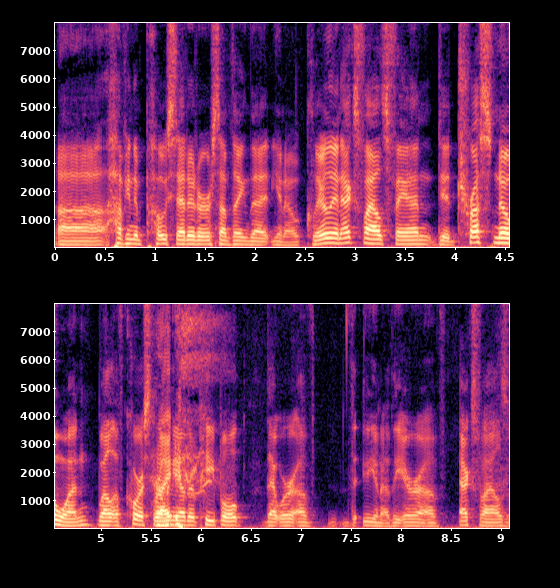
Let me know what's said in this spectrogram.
uh, Huffington Post editor or something that you know clearly an X Files fan did trust no one. Well, of course, how Right. many other people that were of the, you know the era of X Files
